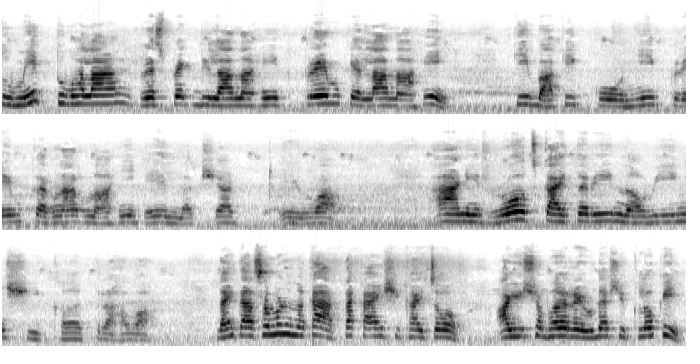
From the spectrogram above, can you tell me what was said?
तुम्ही तुम्हाला रेस्पेक्ट दिला नाही प्रेम केला नाही की बाकी कोणी प्रेम करणार नाही हे लक्षात ठेवा. आणि रोज काहीतरी नवीन शिकत राहावा. नाही तर असं म्हणू नका आता काय शिकायचं? आयुष्यभर एवढं शिकलो की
